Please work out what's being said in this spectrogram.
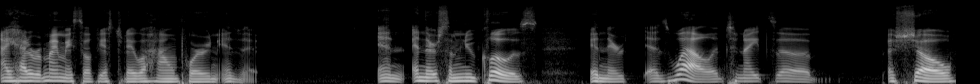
I had to remind myself yesterday, well, how important is it? And and there's some new clothes in there as well. And tonight's a a show.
